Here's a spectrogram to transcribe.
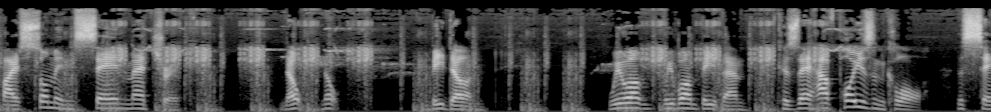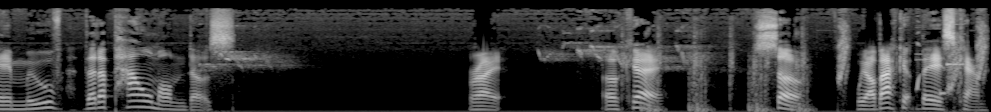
by some insane metric. Nope, nope. Be done. We won't we won't beat them, because they have Poison Claw, the same move that a Palmon does. Right. Okay. So, we are back at base camp.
